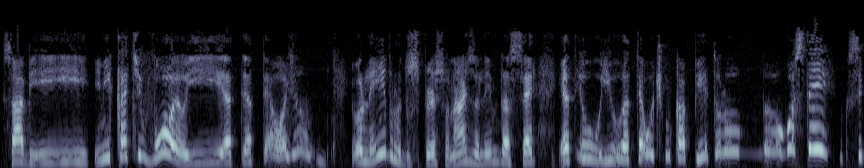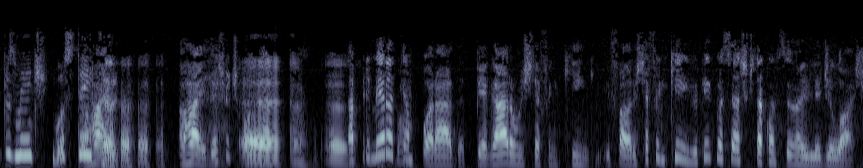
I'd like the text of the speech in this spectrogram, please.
sabe? E, e- e me cativou. eu- E até, até hoje eu, eu lembro dos personagens, eu lembro da série. E até, eu, e até o último capítulo eu gostei, simplesmente gostei, Rai, cara. Rai, deixa eu te contar. É, é. Na primeira Bom. temporada, pegaram o Stephen King e falaram: Stephen King, o que que você acha que está acontecendo na ilha de Lost?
